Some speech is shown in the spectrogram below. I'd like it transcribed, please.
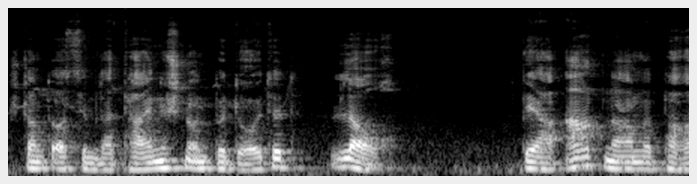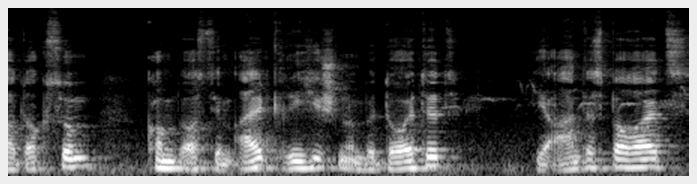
stammt aus dem Lateinischen und bedeutet Lauch. Der Artname Paradoxum kommt aus dem Altgriechischen und bedeutet, ihr ahnt es bereits,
